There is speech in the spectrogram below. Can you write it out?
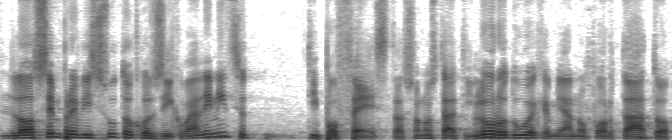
l'ho sempre vissuto così, come all'inizio tipo festa, sono stati loro due che mi hanno portato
